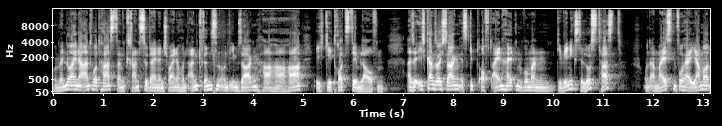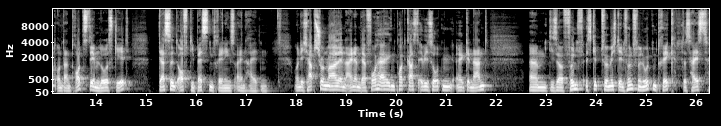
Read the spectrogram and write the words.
Und wenn du eine Antwort hast, dann kannst du deinen Schweinehund angrinsen und ihm sagen, ha, ha, ha, ich gehe trotzdem laufen. Also ich kann euch sagen, es gibt oft Einheiten, wo man die wenigste Lust hast und am meisten vorher jammert und dann trotzdem losgeht. Das sind oft die besten Trainingseinheiten. Und ich habe es schon mal in einem der vorherigen Podcast-Episoden äh, genannt. Ähm, dieser fünf, es gibt für mich den fünf Minuten Trick. Das heißt,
